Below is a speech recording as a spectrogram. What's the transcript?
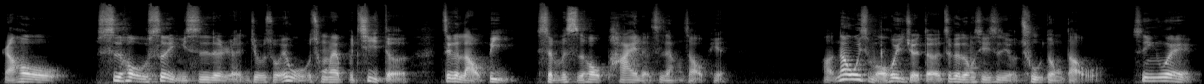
然后事后摄影师的人就说：“诶，我从来不记得这个老毕什么时候拍了这张照片。”啊，那为什么我会觉得这个东西是有触动到我？是因为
